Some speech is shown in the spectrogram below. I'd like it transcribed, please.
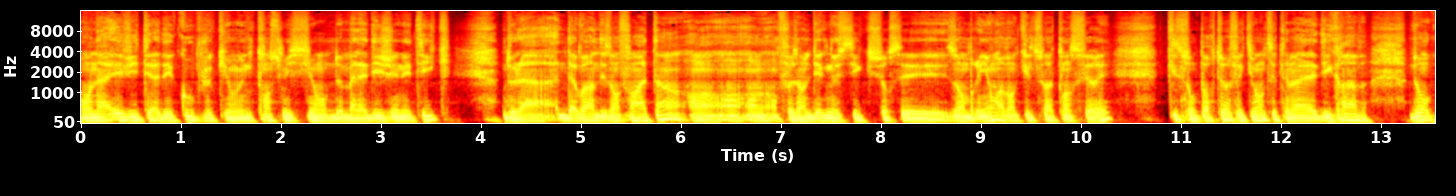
On a évité à des couples qui ont une transmission de maladies génétiques de la d'avoir des enfants atteints en, faisant le diagnostic sur ces embryons avant qu'ils soient transférés, qu'ils sont porteurs effectivement de cette maladie grave. Donc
